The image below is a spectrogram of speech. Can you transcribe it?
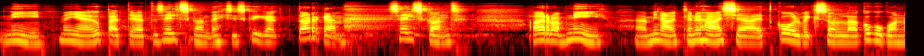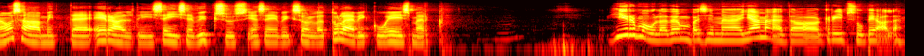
nii, meie õpetajate seltskond ehk siis kõige targem seltskond arvab nii, mina ütlen ühe asja, et kool võiks olla kogukonna osa, mitte eraldiseisev üksus ja see võiks olla tuleviku eesmärk. hirmule tõmbasime jämeda kriipsu peale.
